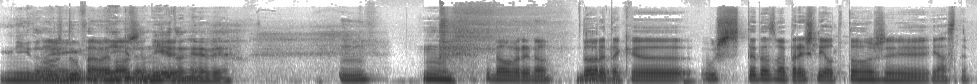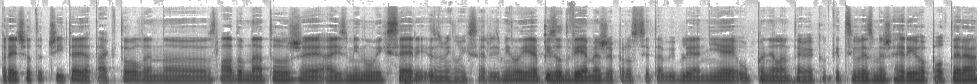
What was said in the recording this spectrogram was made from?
nikto, no, nie, dúfame, nikto, no, že nikto nie. nevie. Mm. Mm. Dobre, no. Dobre, Dobre. tak uh, už teda sme prešli od toho, že jasné, prečo to čítať a takto, len uh, vzhľadom na to, že aj z minulých sérií, z minulých sérií, z minulých epizód vieme, že proste tá Biblia nie je úplne len tak, ako keď si vezmeš Harryho Pottera,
